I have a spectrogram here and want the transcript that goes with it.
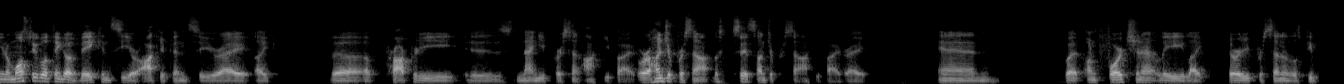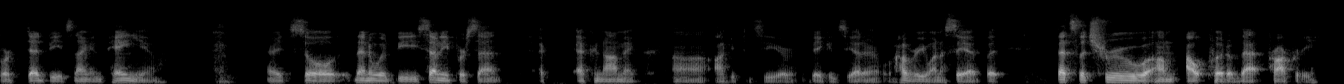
You know, most people think of vacancy or occupancy, right? Like the property is ninety percent occupied or hundred percent. Let's say it's hundred percent occupied, right? And but unfortunately, like 30% of those people are deadbeats not even paying you right so then it would be 70% economic uh, occupancy or vacancy i don't know however you want to say it but that's the true um, output of that property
